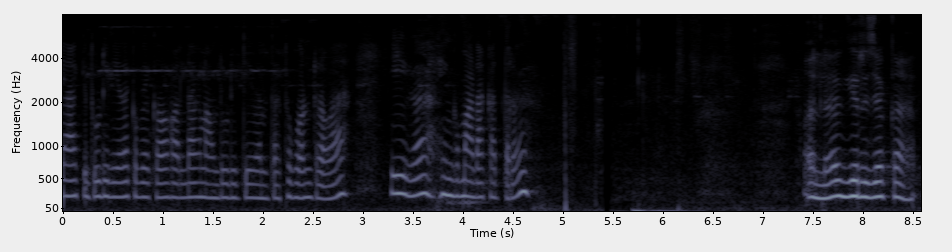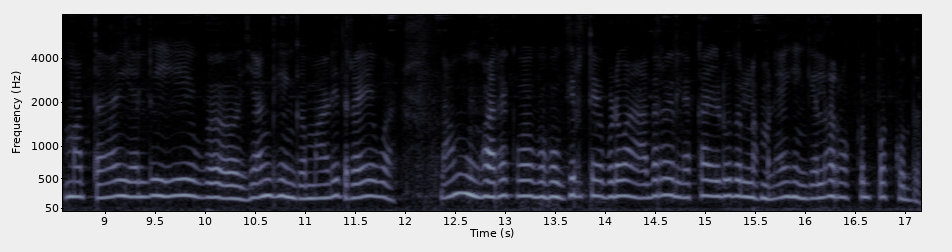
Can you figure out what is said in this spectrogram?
ಯಾಕೆ ದುಡಿದು ಎದಕ್ಕೆ ಬೇಕಾವ ಹೊಲ್ದಾಗ ನಾವು ದುಡಿತೀವಿ ಅಂತ ತೊಗೊಂಡ್ರವ. ಈಗ ಹಿಂಗೆ ಮಾಡಾಕತ್ತಾರ. ಅಲ್ಲ ಗಿರ್ಜಕ್ಕ, ಮತ್ತು ಎಲ್ಲಿ ಹೆಂಗೆ ಹಿಂಗೆ ಮಾಡಿದ್ರೆ ಇವ? ನಾವು ಹೊರಗೆ ಹೋಗಿರ್ತೇವೆ ಬಿಡವ ಆದ್ರೆ ಲೆಕ್ಕ ಇಡೋದಿಲ್ಲ, ಮನ್ಯಾಗ ಹಿಂಗೆಲ್ಲ ರೊಕ್ಕದ ಪಕ್ಕದ್ದು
